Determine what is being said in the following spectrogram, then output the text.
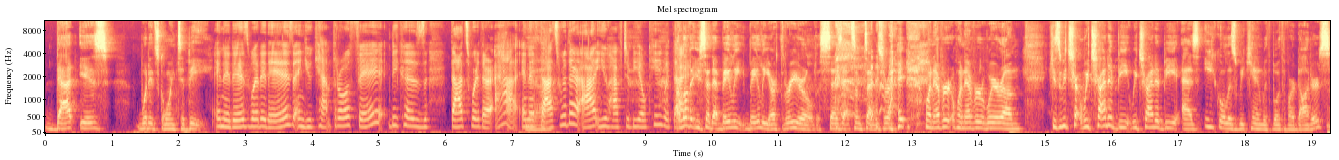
that is what it's going to be. And it is what it is and you can't throw a fit because that's where they're at. And Yeah. if that's where they're at you have to be okay with that I love that. you said that. Bailey Bailey our 3-year-old says that sometimes right? Whenever whenever we're um cuz we try we try to be we try to be as equal as we can with both of our daughters.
